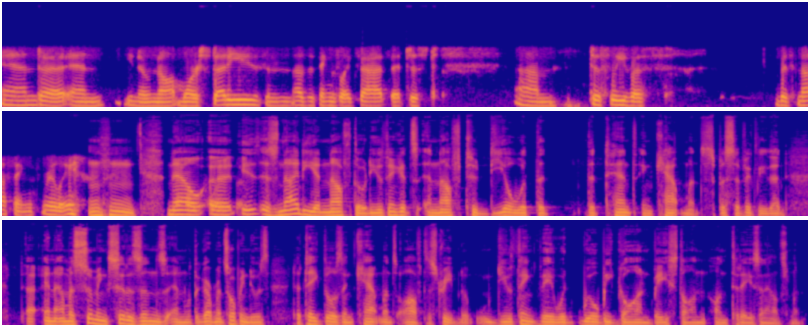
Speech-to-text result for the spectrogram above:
and uh, and you know not more studies and other things like that that just um, just leave us with nothing really. Mm-hmm. Now, uh, is, is ninety enough though? Do you think it's enough to deal with the the tent encampments specifically? That, uh, and I'm assuming citizens and what the government's hoping to do is to take those encampments off the street. Do you think they would will be gone based on on today's announcement?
